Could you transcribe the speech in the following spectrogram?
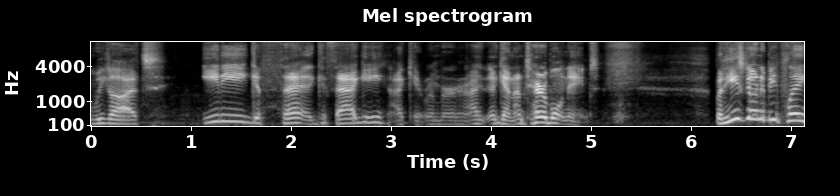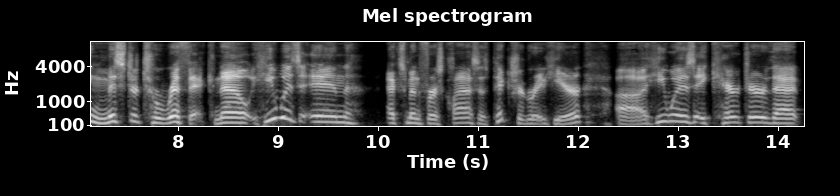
We got Edi Gathegi. I can't remember. I, again, I'm terrible at names but he's going to be playing Mr. Terrific. Now, he was in X Men First Class, as pictured right here. Uh, he was a character that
